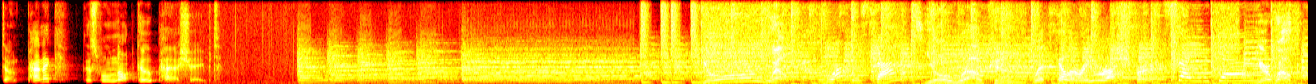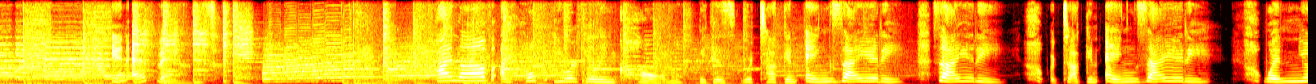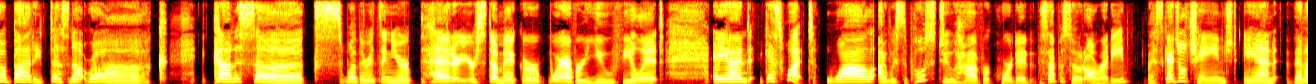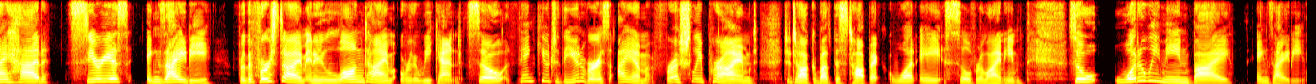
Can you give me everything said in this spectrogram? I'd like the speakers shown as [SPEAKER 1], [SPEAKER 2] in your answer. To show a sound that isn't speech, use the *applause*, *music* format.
[SPEAKER 1] Don't panic, this will not go pear shaped.
[SPEAKER 2] You're welcome.
[SPEAKER 3] What was that?
[SPEAKER 2] You're welcome.
[SPEAKER 4] with Hilary Rushford.
[SPEAKER 3] Say it again.
[SPEAKER 2] You're welcome.
[SPEAKER 3] in advance. Hi, love. I hope you are feeling calm because we're talking anxiety, anxiety. We're talking anxiety. When your body does not rock, it kind of sucks, whether it's in your head or your stomach or wherever you feel it. And guess what? While I was supposed to have recorded this episode already, my schedule changed, and then I had serious anxiety for the *laughs* first time in a long time over the weekend. So, thank you to the universe. I am freshly primed to talk about this topic. What a silver lining. So, what do we mean by anxiety?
